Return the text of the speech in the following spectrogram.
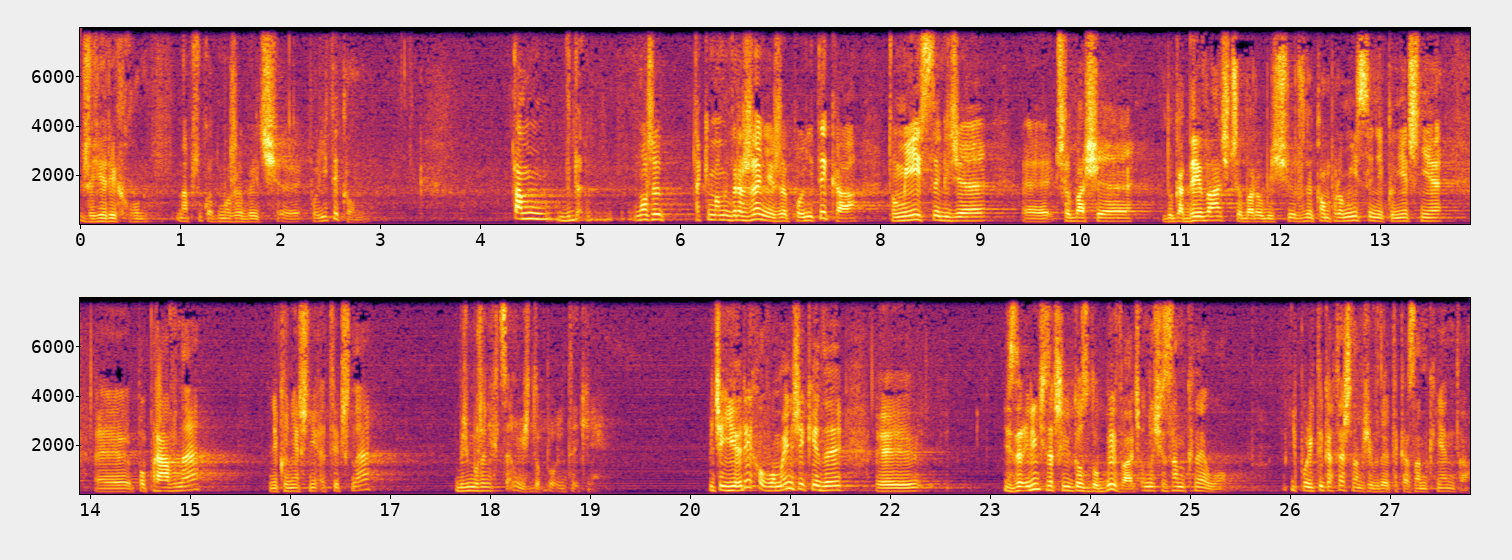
że Jericho na przykład może być e, polityką. Tam może takie mamy wrażenie, że polityka to miejsce, gdzie e, trzeba się dogadywać, trzeba robić różne kompromisy, niekoniecznie poprawne, niekoniecznie etyczne. Być może nie chcemy iść do polityki. Wiecie, Jericho w momencie, kiedy Izraelici zaczęli go zdobywać, ono się zamknęło. I polityka też nam się wydaje taka zamknięta.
